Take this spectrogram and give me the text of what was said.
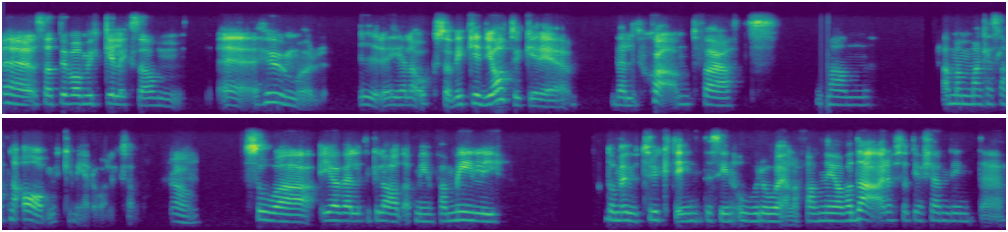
Eh, så att det var mycket liksom eh, humor i det hela också, vilket jag tycker är väldigt skönt för att man, ja, man, man kan slappna av mycket mer då. Liksom. Ja. Så uh, jag är väldigt glad att min familj, de uttryckte inte sin oro i alla fall när jag var där. Så att jag kände inte,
